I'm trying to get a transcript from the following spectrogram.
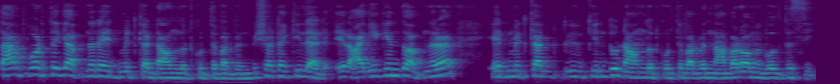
তারপর থেকে আপনারা এডমিট কার্ড ডাউনলোড করতে পারবেন। বিষয়টা ক্লিয়ার এর আগে কিন্তু আপনারা এডমিট কার্ড কিন্তু ডাউনলোড করতে পারবেন না, আবারও আমি বলতেছি।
